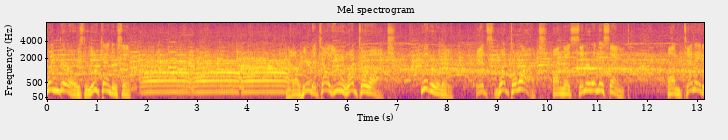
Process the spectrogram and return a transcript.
twin girls Luke Anderson. Are here to tell you what to watch. Literally, it's what to watch on The Sinner and the Saint on 1080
